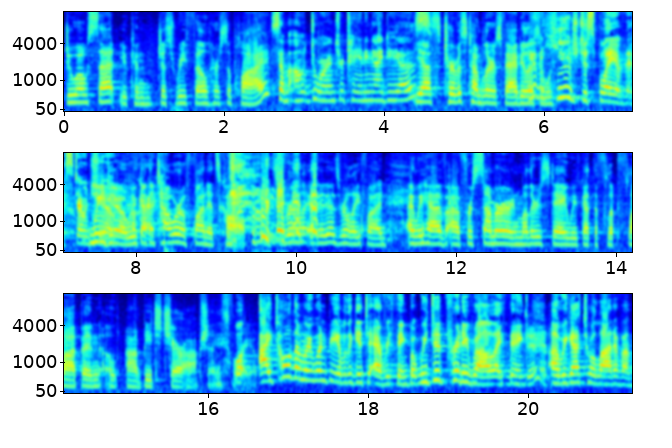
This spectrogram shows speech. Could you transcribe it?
duo set, you can just refill her supply. Some outdoor entertaining ideas. Yes, Tervis tumbler is You fabulous. have a huge display of this, don't we you? We do. We've got the Tower of Fun. It's called. it's really, and it is really fun. And we have uh, for summer and Mother's Day, we've got the flip flop and uh, beach chair options for Well, you. I told them we wouldn't be able to get to everything, but we did pretty well, I think. did. Uh, we got to a lot of them.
